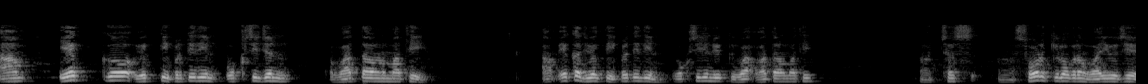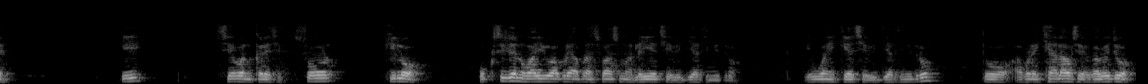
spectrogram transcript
આમ એક વ્યક્તિ પ્રતિદિન ઓક્સિજન વાતાવરણમાંથી, આમ એક જ વ્યક્તિ પ્રતિદિન ઓક્સિજન યુક્ત વાતાવરણમાંથી સોળ કિલોગ્રામ વાયુ છે એ સેવન કરે છે. સોળ કિલો ઓક્સિજન વાયુ આપણે આપણા શ્વાસમાં લઈએ છીએ, વિદ્યાર્થી મિત્રો. એવું અહીં કહે છે વિદ્યાર્થી મિત્રો. તો આપણે ખ્યાલ આવશે. હવે જો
